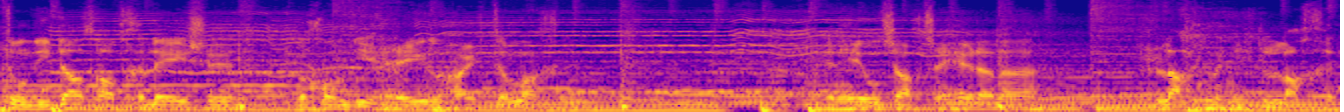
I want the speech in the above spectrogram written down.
Toen hij dat had gelezen, begon hij heel hard te lachen. En heel zacht zei hij daarna, laat me niet lachen.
